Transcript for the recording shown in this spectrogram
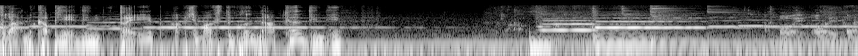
kulağımı kapıya din dayayıp Hakim Huxtable'ın ne yaptığını dinleyeyim. Oy oy oy.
